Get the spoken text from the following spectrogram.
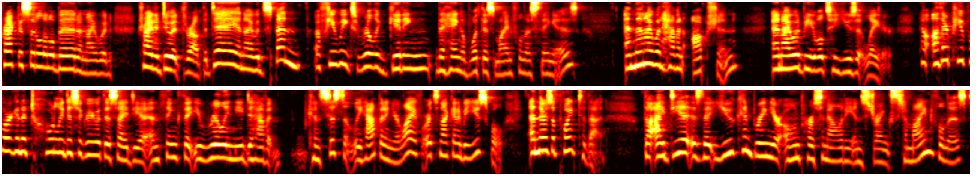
practice it a little bit and I would try to do it throughout the day. And I would spend a few weeks really getting the hang of what this mindfulness thing is. And then I would have an option and I would be able to use it later. Now, other people are going to totally disagree with this idea and think that you really need to have it consistently happen in your life or it's not going to be useful. And there's a point to that. The idea is that you can bring your own personality and strengths to mindfulness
